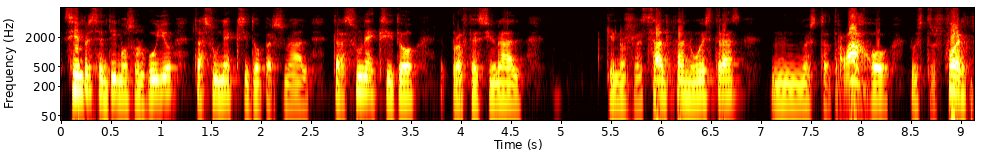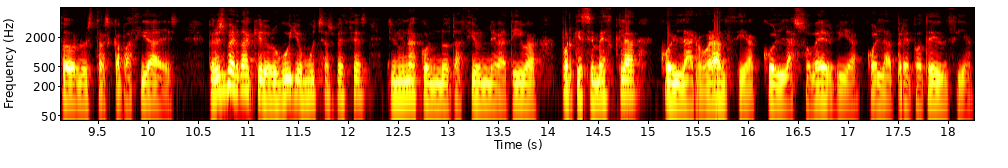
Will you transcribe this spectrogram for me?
Siempre sentimos orgullo tras un éxito personal, tras un éxito profesional, que nos resalza nuestras nuestro trabajo, nuestro esfuerzo, nuestras capacidades. Pero es verdad que el orgullo muchas veces tiene una connotación negativa porque se mezcla con la arrogancia, con la soberbia, con la prepotencia.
